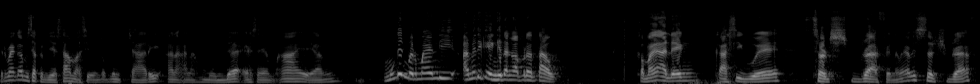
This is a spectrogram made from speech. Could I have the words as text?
jadi mereka bisa kerjasama sih untuk mencari anak-anak muda SMA yang mungkin bermain di Amerika yang kita nggak pernah tahu. Kemarin ada yang kasih gue search draft ya. namanya apa search draft?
